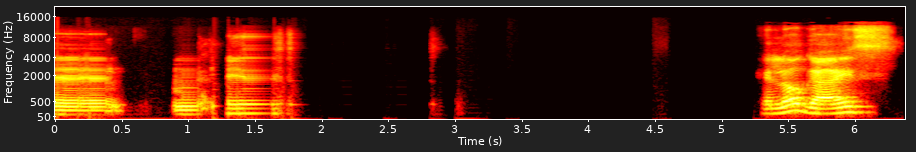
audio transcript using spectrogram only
Eh, Hello, guys.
